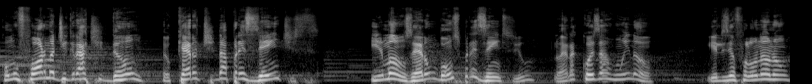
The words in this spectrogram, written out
como forma de gratidão, eu quero te dar presentes. Irmãos, eram bons presentes, viu? Não era coisa ruim, não. E Eliseu falou: Não, não,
